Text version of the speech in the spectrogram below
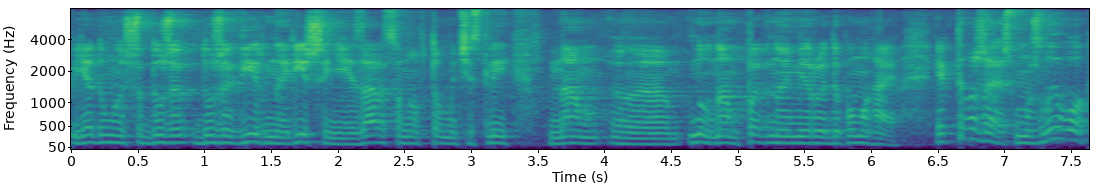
я думаю, що дуже дуже вірне рішення, і зараз воно в тому числі нам, ну, нам певною мірою допомагає. Як ти вважаєш, можливо,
